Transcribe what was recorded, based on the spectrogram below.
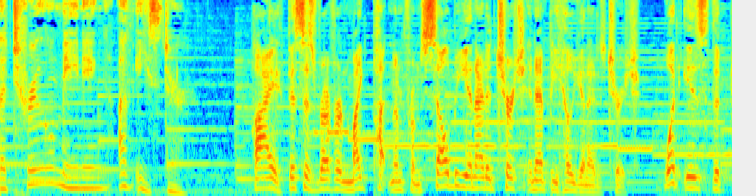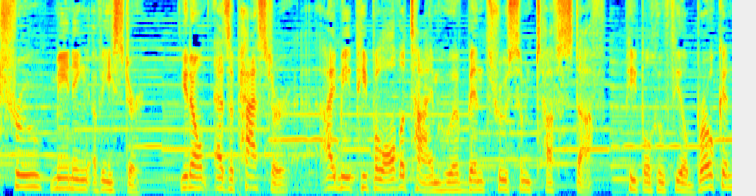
The true meaning of Easter. Hi, this is Reverend Mike Putnam from Selby United Church and Empey Hill United Church. What is the true meaning of Easter? You know, as a pastor, I meet people all the time who have been through some tough stuff. People who feel broken,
